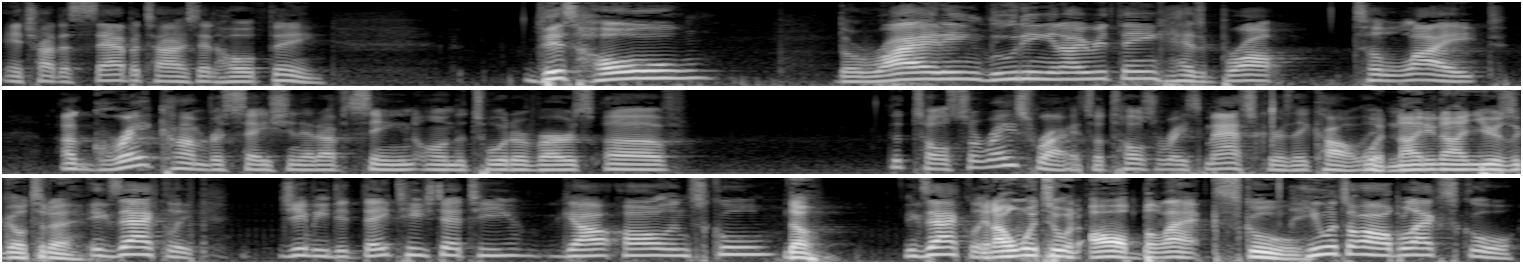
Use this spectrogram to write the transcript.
and try to sabotage that whole thing. This whole the rioting, looting, and everything has brought to light a great conversation that I've seen on the Twitterverse of the Tulsa race riots or Tulsa race massacre, as they call it. What, 99 years ago today? Exactly. Jimmy, did they teach that to you y'all all in school? No. Exactly. And I went to an all black school. He went to all black school.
